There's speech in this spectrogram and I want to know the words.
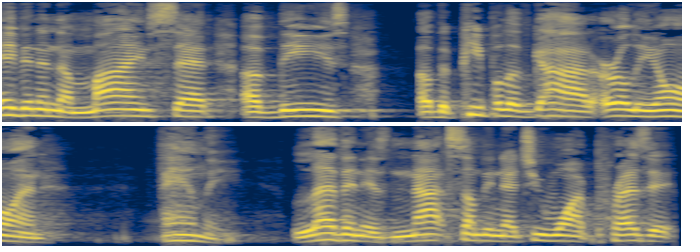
even in the mindset of these, of the people of God early on, family. Leaven is not something that you want present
